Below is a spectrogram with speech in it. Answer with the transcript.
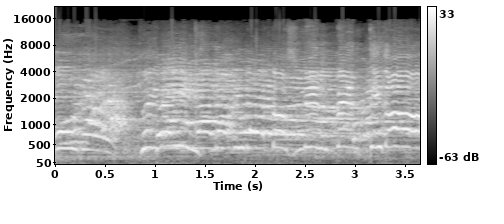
1. ¡Feliz Navidad 2022!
